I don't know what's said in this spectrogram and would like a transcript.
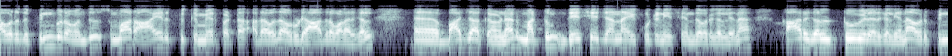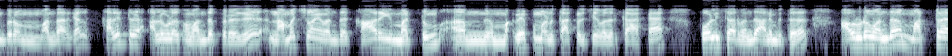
அவரது பின்புறம் வந்து சுமார் ஆயிரத்துக்கு மேற்பட்ட அதாவது அவருடைய ஆதரவாளர்கள் பாஜகவினர் மற்றும் தேசிய ஜனநாயக கூட்டணியை சேர்ந்தவர்கள் என கார்கள் டூ வீலர்கள் என அவர் பின்புறம் வந்தார்கள். கலெக்டர் அலுவலகம் வந்த பிறகு நமச்சிவாய் வந்த காரை மட்டும் வேட்புமனு தாக்கல் செய்வதற்காக போலீசார் வந்து அனுமதித்தனர். அவருடன் வந்த மற்ற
